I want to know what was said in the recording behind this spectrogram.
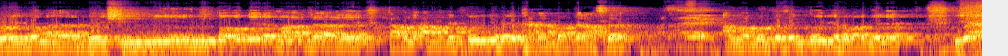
রইব না আর বেশি দিন তোদের মাঝারে। তাহলে আমাদের তৈরি হয়ে থাকার দরকার আছে? আল্লাহ বলতেছেন, তৈরি হবার গেলে। ইয়া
